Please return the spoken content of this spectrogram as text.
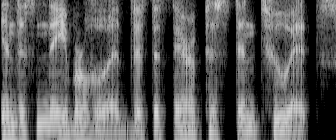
in this neighborhood that the therapist intuits,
